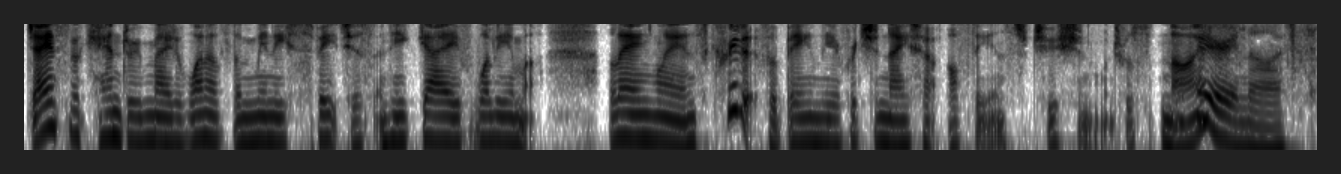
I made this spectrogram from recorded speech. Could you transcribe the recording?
James Macandrew made one of the many speeches, and he gave William Langlands credit for being the originator of the institution, which was nice. Very nice.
